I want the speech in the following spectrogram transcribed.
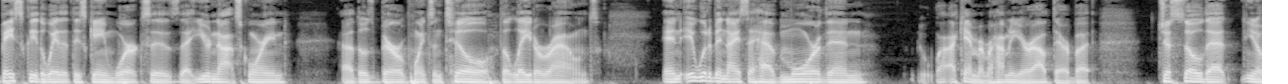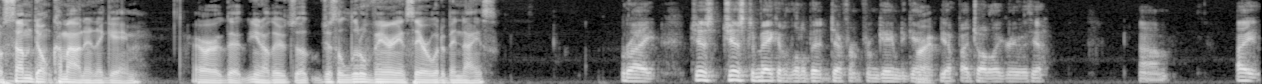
basically the way that this game works is that you're not scoring uh, those barrel points until the later rounds. And it would have been nice to have more than I can't remember how many are out there, but just so that you know some don't come out in a game, or that you know there's a, just a little variance there would have been nice. Right. Just just to make it a little bit different from game to game. Right. Yep, I totally agree with you. Um, I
